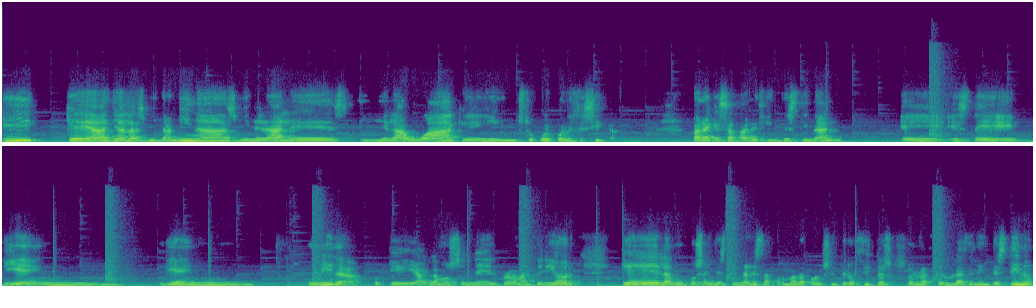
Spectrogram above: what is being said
y que haya las vitaminas, minerales y el agua que nuestro cuerpo necesita. Para que esa pared intestinal eh, esté bien, bien unida, porque hablamos en el programa anterior que la mucosa intestinal está formada por los enterocitos, que son las células del intestino,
